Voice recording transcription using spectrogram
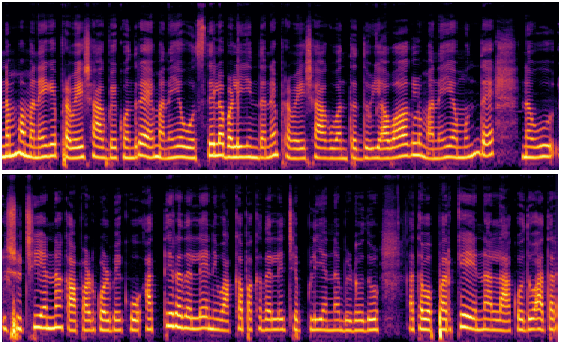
ನಮ್ಮ ಮನೆಗೆ ಪ್ರವೇಶ ಆಗಬೇಕು ಅಂದರೆ ಮನೆಯ ಹೊಸ್ತಿಲ ಬಳಿಯಿಂದನೇ ಪ್ರವೇಶ ಆಗುವಂಥದ್ದು. ಯಾವಾಗಲೂ ಮನೆಯ ಮುಂದೆ ನಾವು ಶುಚಿಯನ್ನು ಕಾಪಾಡಿಕೊಳ್ಬೇಕು. ಹತ್ತಿರದಲ್ಲೇ ನೀವು ಅಕ್ಕಪಕ್ಕದಲ್ಲಿ ಚಪ್ಪಲಿಯನ್ನು ಬಿಡೋದು ಅಥವಾ ಪರ್ಕೆಯನ್ನು ಅಲ್ಲಿ ಹಾಕೋದು, ಆ ಥರ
